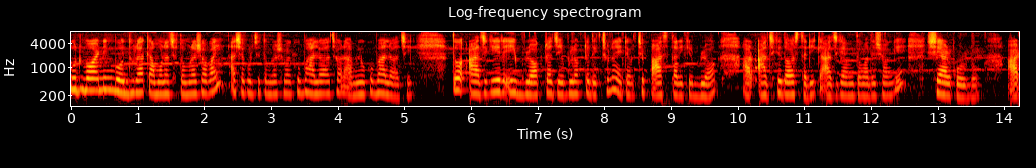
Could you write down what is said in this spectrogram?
গুড মর্নিং বন্ধুরা। কেমন আছো তোমরা সবাই? আশা করছি তোমরা সবাই খুব ভালো আছো আর আমিও খুব ভালো আছি। তো আজকের এই ব্লগটা, যে ব্লগটা দেখছ না, এটা হচ্ছে পাঁচ তারিখের ব্লগ। আর আজকে দশ তারিখ, আজকে আমি তোমাদের সঙ্গে শেয়ার করব। আর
